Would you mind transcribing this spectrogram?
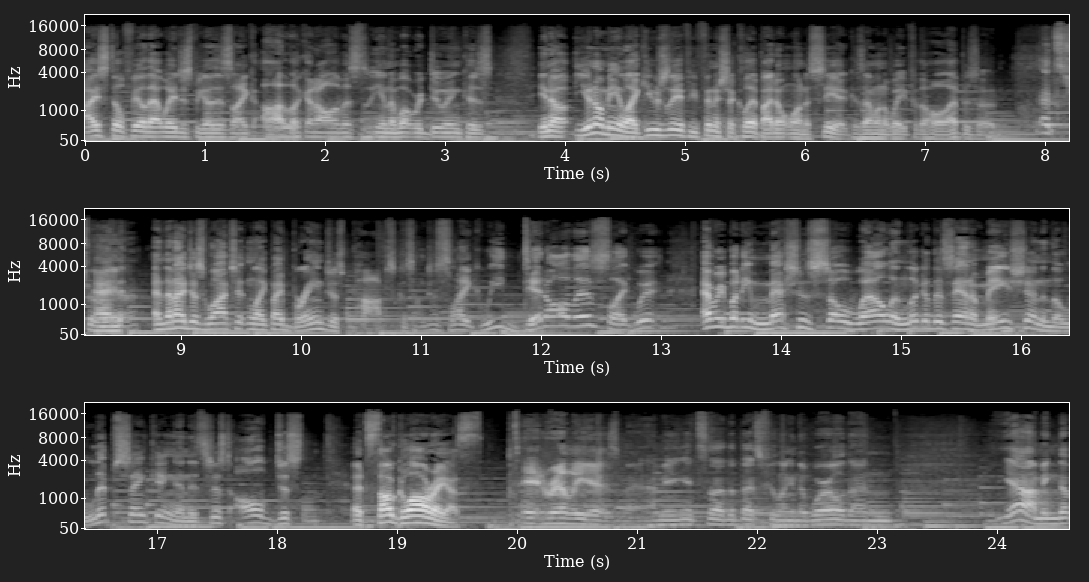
I still feel that way. Just because it's like, oh, look at all of us, you know, what we're doing. Because you know, you know me. Like usually, if you finish a clip, I don't want to see it because I want to wait for the whole episode. That's true. And yeah. and then I just watch it and like my brain just pops because I'm just like, we did all this. Like we, everybody meshes so well, and look at this animation and the lip syncing, and it's just all just, it's so glorious. It really is, man. I mean, it's uh, the best feeling in the world, and yeah, I mean, the,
